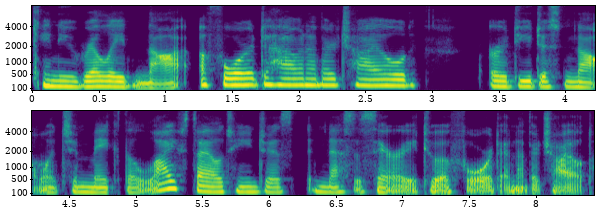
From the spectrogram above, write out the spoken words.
can you really not afford to have another child? Or do you just not want to make the lifestyle changes necessary to afford another child?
